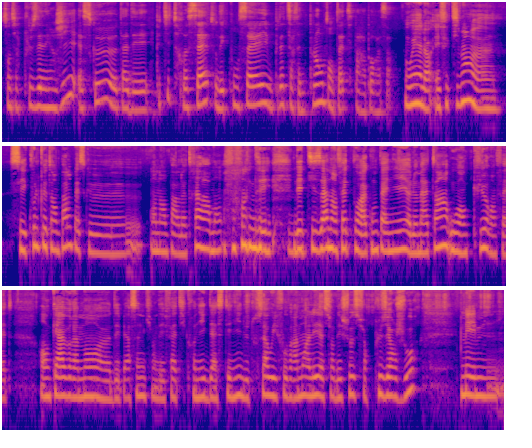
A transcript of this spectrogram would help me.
sentir plus d'énergie. Est-ce que tu as des petites recettes ou des conseils ou peut-être certaines plantes en tête par rapport à ça? Oui, alors effectivement, c'est cool que tu en parles parce que on en parle très rarement des, mm. des, tisanes en fait pour accompagner le matin ou en cure en fait en cas vraiment euh, des personnes qui ont des fatigues chroniques, d'asthénie, de tout ça où il faut vraiment aller sur des choses sur plusieurs jours. Mais mm,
